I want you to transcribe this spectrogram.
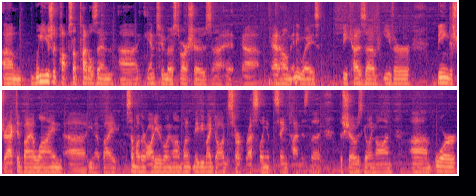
Um, we usually pop subtitles in uh, into most of our shows uh, at, uh, at home, anyways, because of either being distracted by a line, uh, you know, by some other audio going on. One, maybe my dogs start wrestling at the same time as the the show is going on. Um, or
